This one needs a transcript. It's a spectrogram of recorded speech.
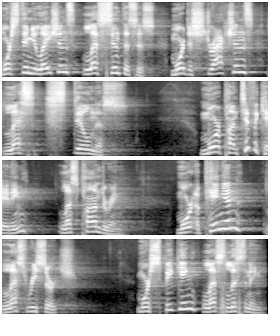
More stimulations, less synthesis. More distractions, less stillness. More pontificating, less pondering. More opinion, less research. More speaking, less listening.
